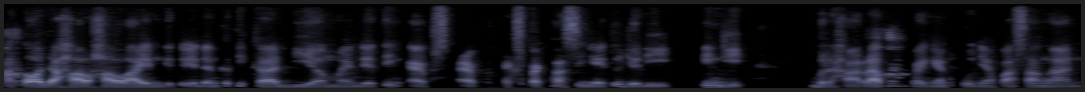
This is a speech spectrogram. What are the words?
Atau ada hal-hal lain gitu ya. Dan ketika dia main dating apps, app, ekspektasinya itu jadi tinggi. Berharap pengen punya pasangan.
